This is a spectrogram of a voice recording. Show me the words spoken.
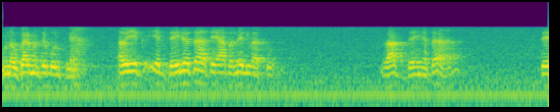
હું નૌકાર મંત્ર બોલું છું. હવે એક એક જૈન હતા તે આ બનેલી વાત કહું વાત જઈને હતા. તે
